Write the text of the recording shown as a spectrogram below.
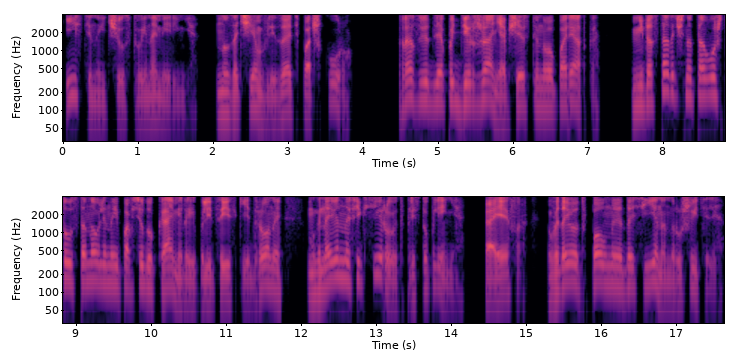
истинные чувства и намерения. Но зачем влезать под шкуру? Разве для поддержания общественного порядка? Недостаточно того, что установленные повсюду камеры и полицейские дроны мгновенно фиксируют преступления, а Эфор выдает полное досье на нарушителя.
